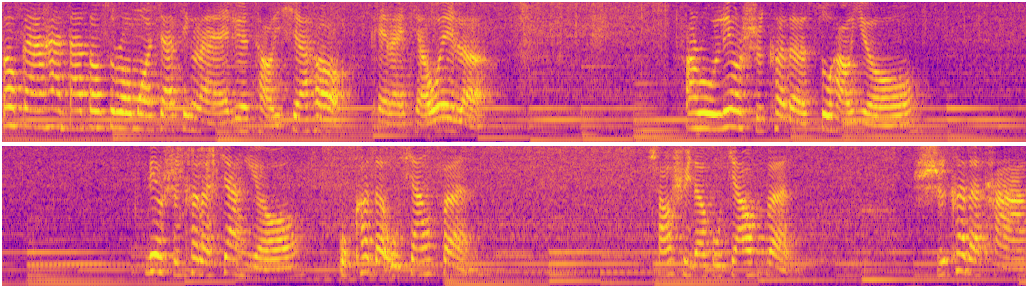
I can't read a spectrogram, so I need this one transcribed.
豆干和大豆素肉末加进来，略炒一下后，可以来调味了。放入六十克的素蚝油，六十克的酱油，五克的五香粉，少许的胡椒粉，十克的糖，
